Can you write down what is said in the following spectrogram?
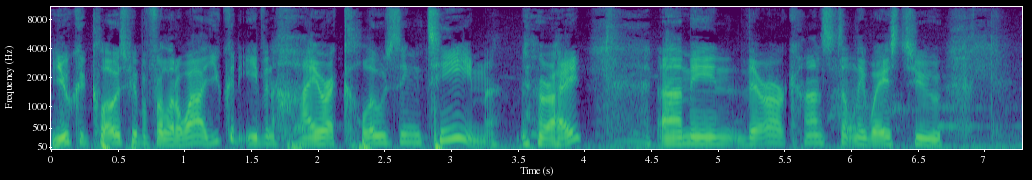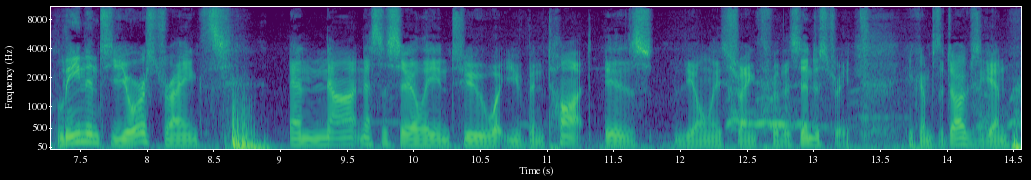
You could close people for a little while. You could even hire a closing team, right? I mean, there are constantly ways to lean into your strengths and not necessarily into what you've been taught is the only strength for this industry. Here comes the dogs again.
